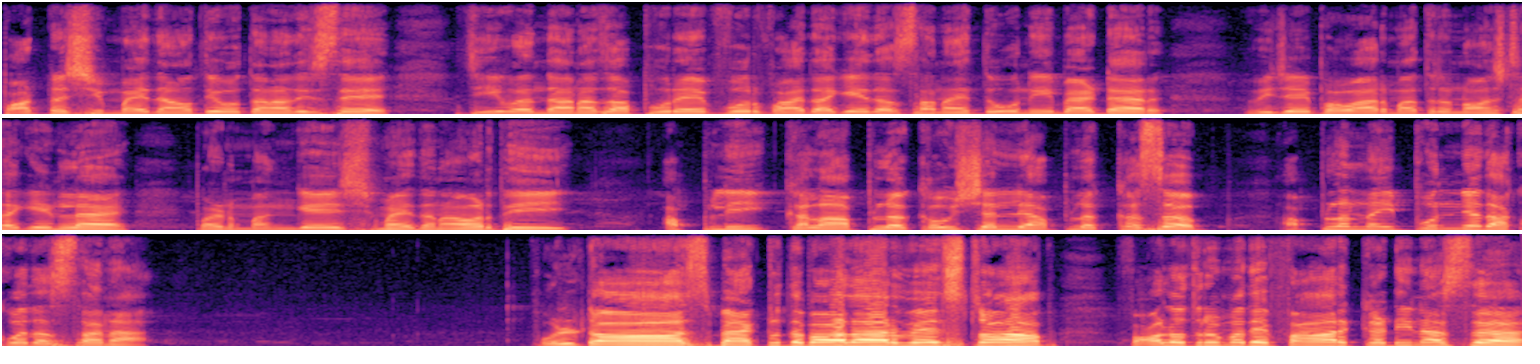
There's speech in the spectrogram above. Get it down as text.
पार्टनरशिप मैदानावरती होताना दिसते. जीवनदानाचा पुरेपूर फायदा घेत असताना दोन्ही बॅटर विजय पवार मात्र नॉन स्ट्राईक इनलाय पण मंगेश मैदानावरती आपली कला आपलं कौशल्य आपलं कसब आपलं नैपुण्य दाखवत असताना. Full toss back to the bowler well stop follow through मध्ये फार कठीण असतं.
